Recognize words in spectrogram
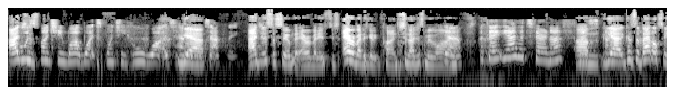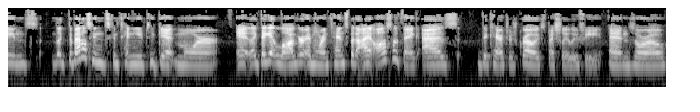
I Who's just punching what? What's punching who? What is happening Yeah. exactly? I just assume that everybody's just everybody's getting punched, and I just move on. Yeah. Okay. Yeah, that's fair enough. Um, That's kind yeah, because the battle scenes, like the battle scenes, continue to get more, it, like they get longer and more intense. But I also think as the characters grow, especially Luffy and Zoro,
